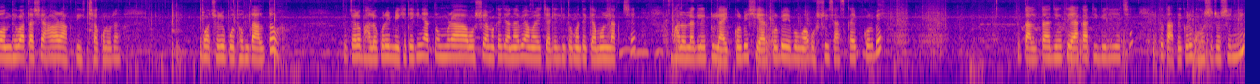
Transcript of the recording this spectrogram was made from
গন্ধে বাতাসে আর রাখতে ইচ্ছা করল না। বছরের প্রথম তাল তো। তো চলো ভালো করে মেখে টেখে নিই। আর তোমরা অবশ্যই আমাকে জানাবে আমার এই চ্যানেলটি তোমাদের কেমন লাগছে। ভালো লাগলে একটু লাইক করবে শেয়ার করবে এবং অবশ্যই সাবস্ক্রাইব করবে। তো তালটা যেহেতু একাটি বেরিয়েছে, তো তাতে করে ঘষে টষে নিই।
